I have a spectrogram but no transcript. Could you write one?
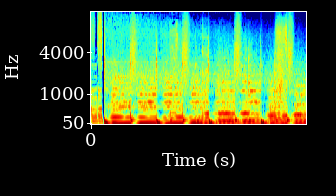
Thank you.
